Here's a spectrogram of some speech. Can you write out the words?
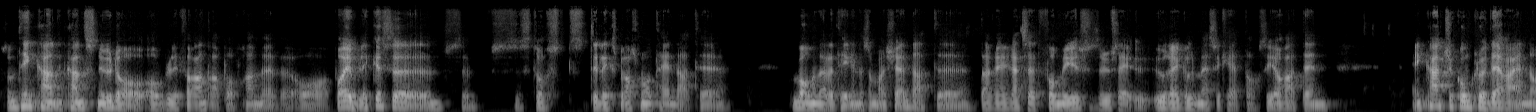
som ting kan, kan snu da, og bli forandra på fremover. Og For øyeblikket så, så, så stiller jeg spørsmålstegn til mange av de tingene som har skjedd. At uh, det er rett og slett for mye som du sier, uregelmessigheter som gjør at en en kan ikke konkludere ennå.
